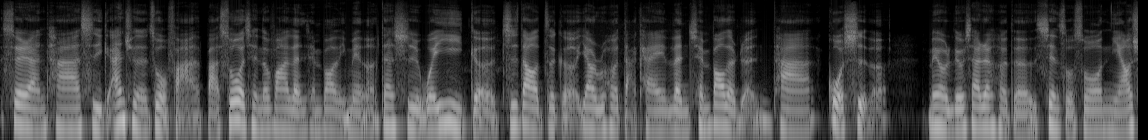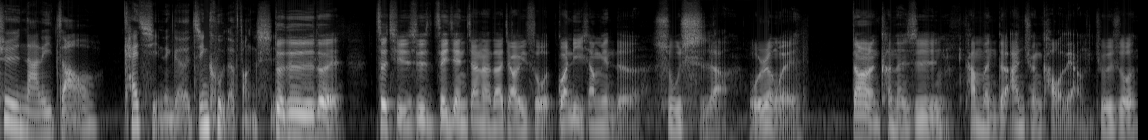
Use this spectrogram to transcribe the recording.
虽然它是一个安全的做法，把所有钱都放在冷钱包里面了，但是唯一一个知道这个要如何打开冷钱包的人，他过世了。没有留下任何的线索，说你要去哪里找开启那个金库的方式。对对对对，这其实是这间加拿大交易所管理上面的疏失啊。我认为，当然可能是他们的安全考量，就是说，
